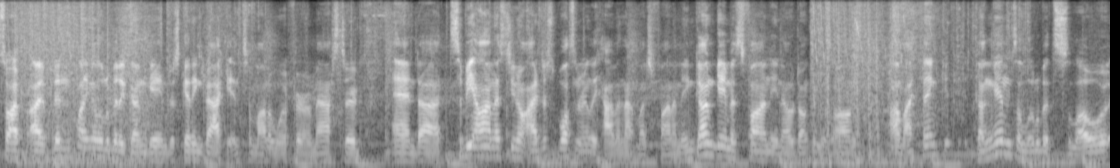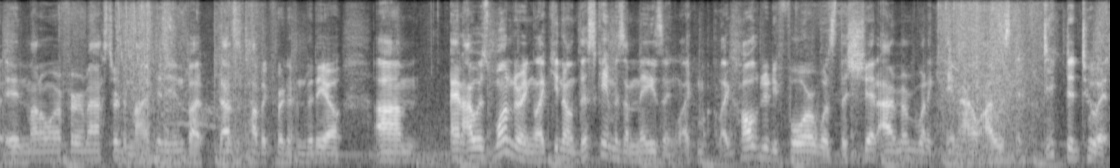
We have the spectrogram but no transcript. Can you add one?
so I've, I've, been playing a little bit of gun game just getting back into modern warfare remastered. And uh, to be honest you know i just wasn't really having that much fun. I mean gun game is fun you know don't get me wrong. Um, i think gun game's a little bit slow in modern warfare remastered in my opinion but that's a topic for a different video. Um, and I was wondering, like, you know, this game is amazing. Like, like Call of Duty 4 was the shit. I remember when it came out, I was addicted to it.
